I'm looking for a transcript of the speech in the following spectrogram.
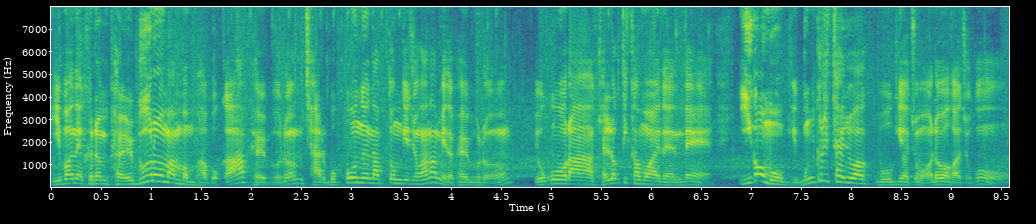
이번에 그럼 별부름 한번 봐볼까? 별부름. 잘 못 보는 합동기 중 하나입니다 별부름. 요거랑 갤럭티카 모아야 되는데 이거 모으기 뭉크리탈 조각 모으기가 좀 어려워가지고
